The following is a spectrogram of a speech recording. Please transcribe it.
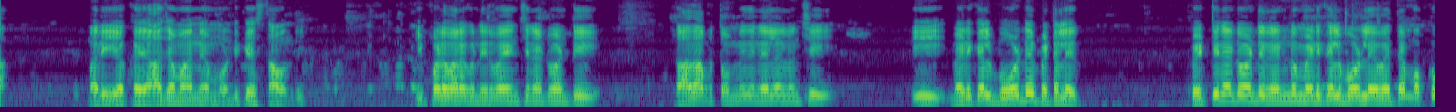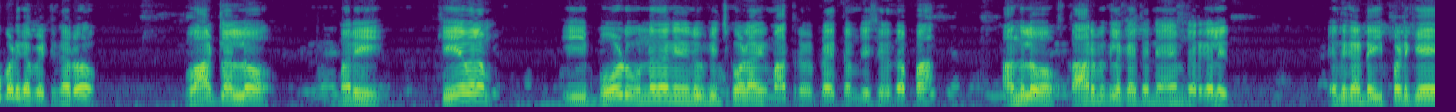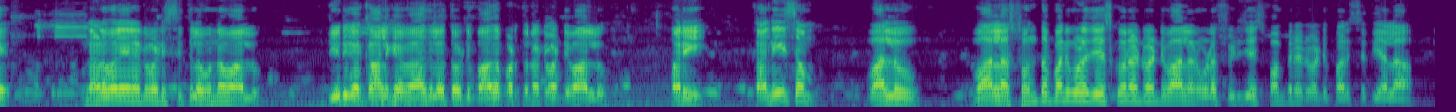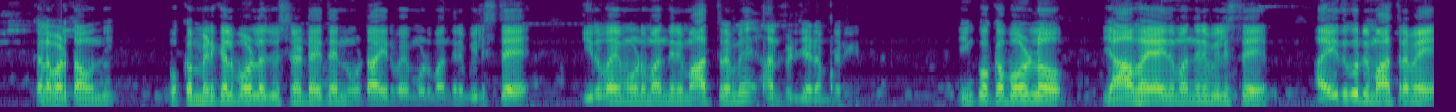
మరి ఈ యొక్క యాజమాన్యం మొండికేస్తూ ఉంది. ఇప్పటి వరకు నిర్వహించినటువంటి దాదాపు తొమ్మిది నెలల నుంచి ఈ మెడికల్ బోర్డే పెట్టలేదు. పెట్టినటువంటి రెండు మెడికల్ బోర్డులు ఏవైతే మొక్కుబడిగా పెట్టినారో వాట్లల్లో మరి కేవలం ఈ బోర్డు ఉన్నదని నిరూపించుకోవడానికి మాత్రమే ప్రయత్నం చేశారు తప్ప అందులో కార్మికులకైతే న్యాయం జరగలేదు. ఎందుకంటే ఇప్పటికే నడవలేనటువంటి స్థితిలో ఉన్న వాళ్ళు దీర్ఘకాలిక వ్యాధులతోటి బాధపడుతున్నటువంటి వాళ్ళు మరి కనీసం వాళ్ళు వాళ్ళ సొంత పని కూడా చేసుకున్నటువంటి వాళ్ళని కూడా ఫిట్ చేసి పంపినటువంటి పరిస్థితి అలా కనబడతా ఉంది. ఒక్క మెడికల్ బోర్డులో చూసినట్టయితే నూట ఇరవై మూడు మందిని పిలిస్తే ఇరవై మూడు మందిని మాత్రమే అన్ఫిట్ చేయడం జరిగింది. ఇంకొక బోర్డులో యాభై ఐదు మందిని పిలిస్తే ఐదుగురిని మాత్రమే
